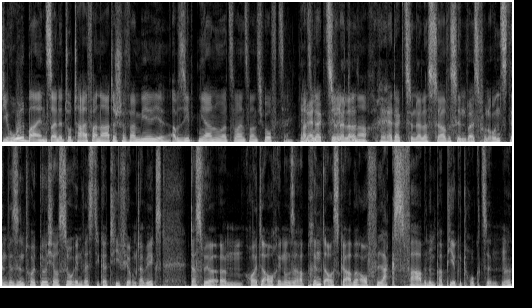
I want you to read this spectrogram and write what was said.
Die Holbeins, eine total fanatische Familie, ab 7. Januar 2215. Also redaktioneller, redaktioneller Servicehinweis von uns, denn wir sind heute durchaus so investigativ hier unterwegs, dass wir ähm, heute auch in unserer Printausgabe auf lachsfarbenem Papier gedruckt sind. Ne?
